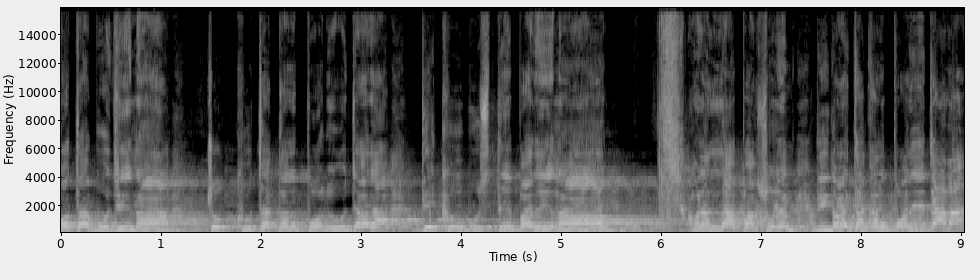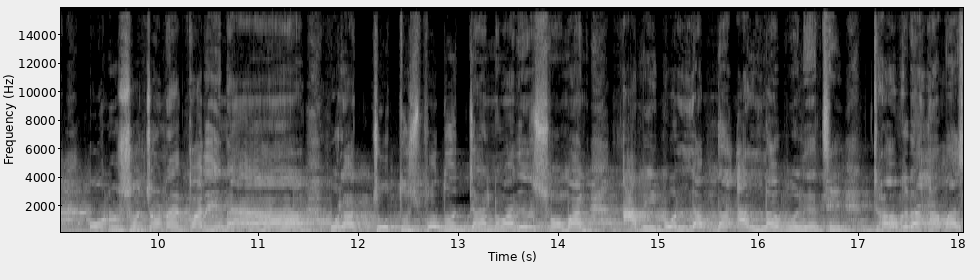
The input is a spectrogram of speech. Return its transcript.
কথা বোঝে না চক্ষু থাকার পরও যারা দেখেও বুঝতে পারে না আমার আল্লাহ পাক শুনেন, হৃদয় থাকার পরে যারা অনুশোচনা করে না, ওরা চতুষ্পদ জানোয়ারের সমান। আমি বললাম না, আল্লাহ বলেছে, ঝগড়া আমার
